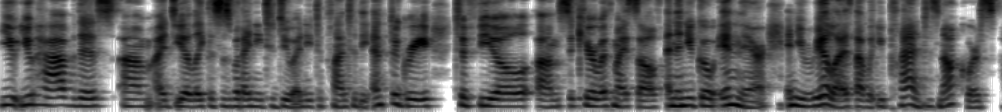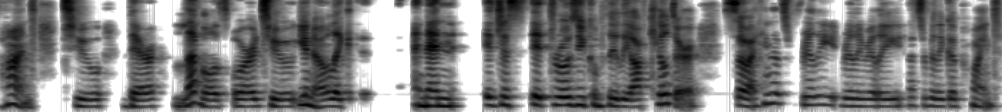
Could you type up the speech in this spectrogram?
you you have this um idea like this is what i need to do. I need to plan to the nth degree to feel um secure with myself. And then you go in there and you realize that what you planned does not correspond to their levels or to you know like and then it just it throws you completely off kilter. So i think that's really really really that's a really good point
